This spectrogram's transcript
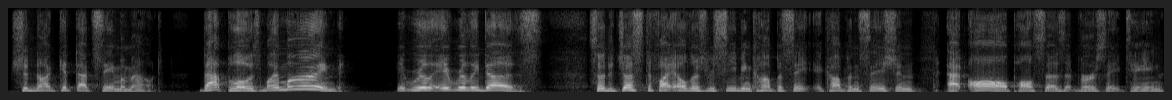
should not get that same amount. That blows my mind. It really, it really does. So to justify elders receiving compensa- compensation at all, Paul says at verse 18,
